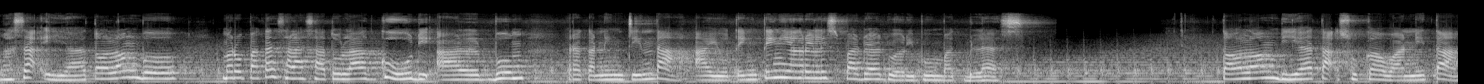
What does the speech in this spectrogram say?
Masa Iya Tolong Bo merupakan salah satu lagu di album Rekening Cinta Ayu Ting Ting yang rilis pada 2014. Tolong dia tak suka wanita.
